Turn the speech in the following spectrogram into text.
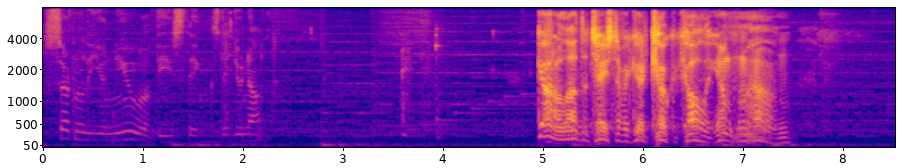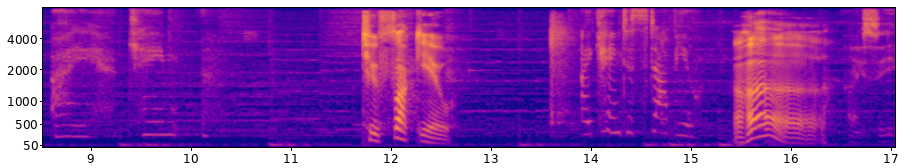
certainly you knew of these things, did you not? Gotta love the taste of a good Coca-Cola. Yum, yum. I came. To fuck you. I came to stop you. Aha. I see.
